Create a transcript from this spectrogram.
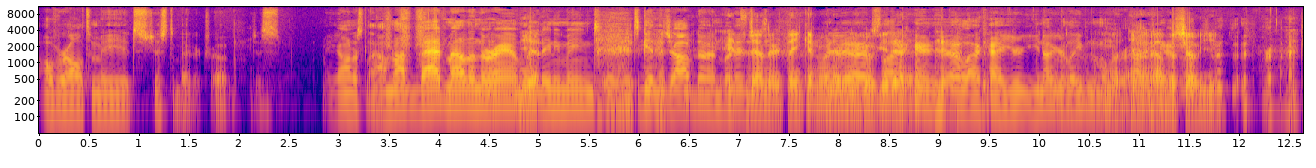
overall to me, it's just a better truck. Just honestly, I'm not bad mouthing the Rams Yeah. at any means. It- it's getting the job done, but it's it down there thinking whenever yeah, you go get like, in it. yeah, like hey, you you know you're leaving tomorrow, right? yeah, I'm gonna show you. right.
